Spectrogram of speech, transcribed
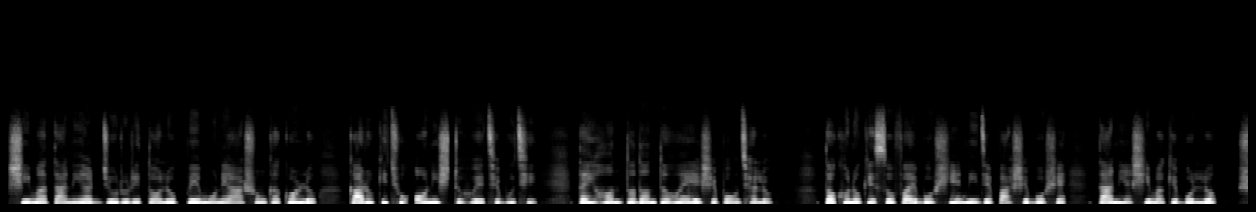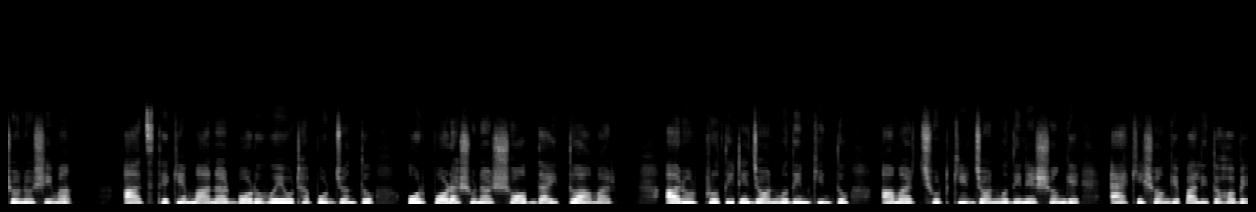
সীমা তানিয়ার জরুরি তলব পেয়ে মনে আশঙ্কা করল, কারও কিছু অনিষ্ট হয়েছে বুঝি, তাই হন্তদন্ত হয়ে এসে পৌঁছাল। তখন ওকে সোফায় বসিয়ে নিজে পাশে বসে তানিয়া সীমাকে বলল, শোনো সীমা, আজ থেকে মানার বড় হয়ে ওঠা পর্যন্ত ওর পড়াশোনার সব দায়িত্ব আমার। আর ওর প্রতিটি জন্মদিন কিন্তু আমার ছুটকির জন্মদিনের সঙ্গে একই সঙ্গে পালিত হবে।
